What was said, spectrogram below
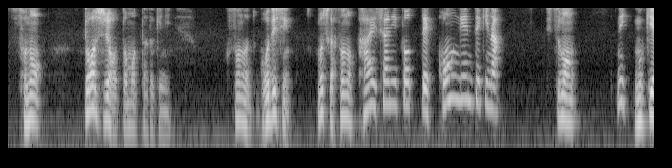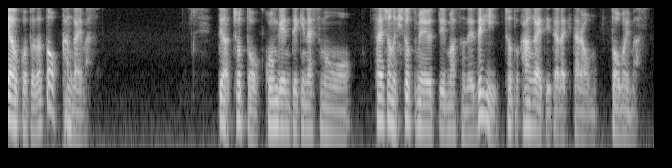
その、どうしようと思った時に、そのご自身、もしくはその会社にとって根源的な質問に向き合うことだと考えます。では、ちょっと根源的な質問を最初の一つ目を言ってみますので、ぜひちょっと考えていただけたらと思います。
